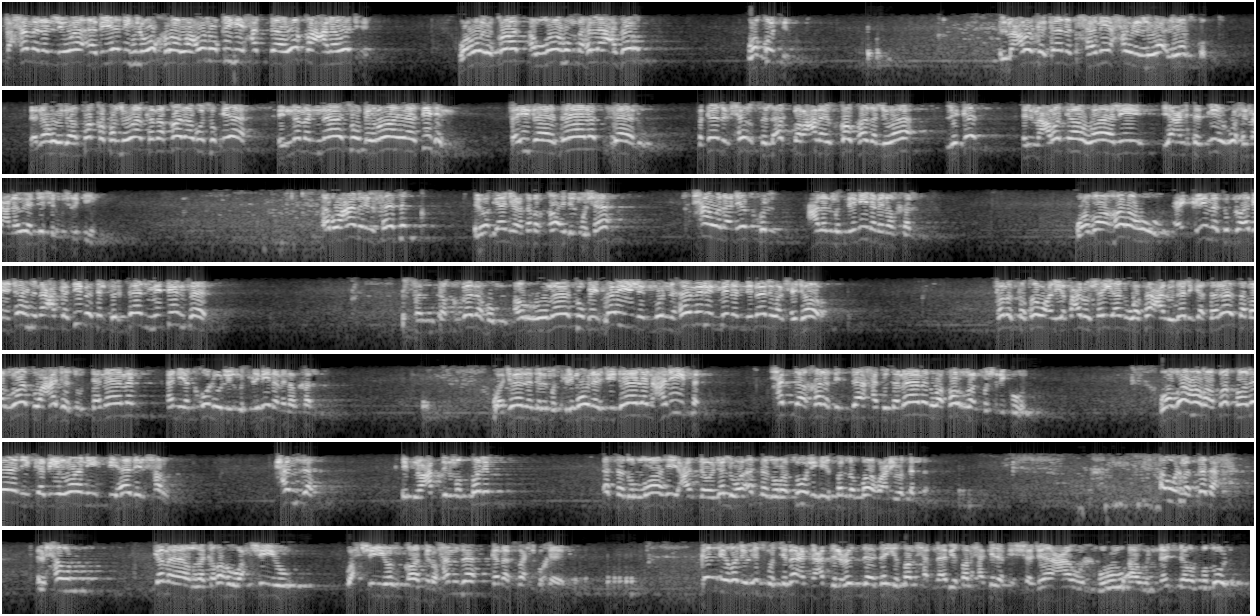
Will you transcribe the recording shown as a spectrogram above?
فحمل اللواء بيده الأخرى وعنقه حتى وقع على وجهه. وهو يقال اللهم هل أعذرت؟ وقتل. المعركة كانت حامية حول اللواء ليسقط. لأنه إذا سقط اللواء كما قال أبو سفيان إنما الناس برآياتهم. فإذا زالت زالوا. فكان الحرص الأكبر على إسقاط هذا اللواء لكسب المعركة ول يعني تدمير الروح المعنوية لجيش المشركين. أبو عامر الفاسق اللي هو كان يعتبر قائد المشاة حاول أن يدخل على المسلمين من الخلف. وظاهره عكرمة بن أبي جهل مع كتيبة الفرسان 200 فارس. فاستقبلهم الرماة بسيل منهمر من النبال والحجارة. فما استطاعوا أن يفعلوا شيئا وفعلوا ذلك ثلاث مرات وعجزوا تماما أن يدخلوا للمسلمين من الخلف. وجالد المسلمون جدالا عنيفا حتى خلت الساحة تماما وفر المشركون. وظهر بطلان كبيران في هذه الحرب. حمزة ابن عبد المطلب أسد الله عز وجل وأسد رسوله صلى الله عليه وسلم. أول ما افتتح الحرب كما ذكره وحشي وحشي قاتل حمزة كما في صحيح البخاري. كان في رجل اسمه سباع بن عبد العزى زي طلحة بن أبي طلحة كده في الشجاعة والمروءة والنجدة والبطولة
